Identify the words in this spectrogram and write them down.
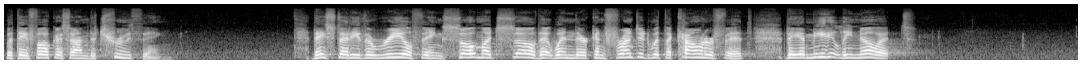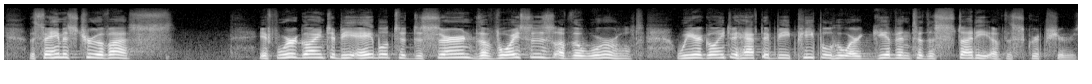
but they focus on the true thing. They study the real thing so much so that when they're confronted with the counterfeit, they immediately know it. The same is true of us. If we're going to be able to discern the voices of the world, we are going to have to be people who are given to the study of the scriptures.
